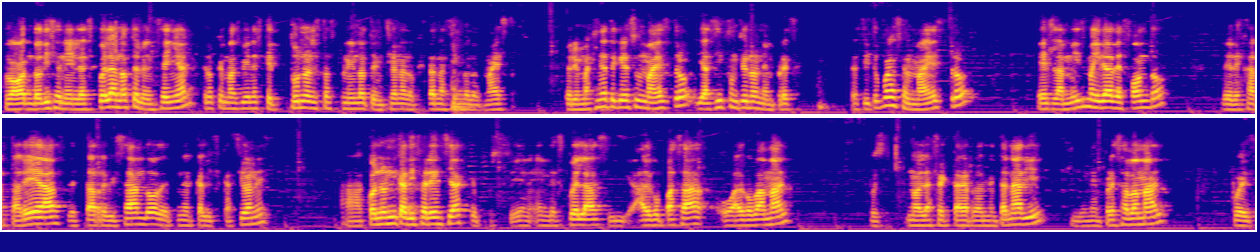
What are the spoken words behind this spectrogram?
cuando dicen en la escuela no te lo enseñan, creo que más bien es que tú no le estás poniendo atención a lo que están haciendo los maestros. Pero imagínate que eres un maestro y así funciona una empresa. O si tú fueras el maestro, es la misma idea de fondo, de dejar tareas, de estar revisando, de tener calificaciones, ah, con la única diferencia que pues, en, en, la escuela si algo pasa o algo va mal, pues no le afecta realmente a nadie. Si una empresa va mal, pues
